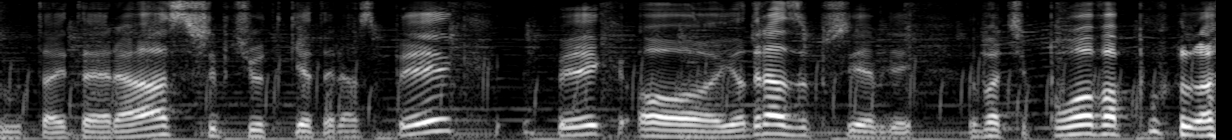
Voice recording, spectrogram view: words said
tutaj teraz, szybciutkie teraz, pyk, pyk, o i od razu przyjemniej. Zobaczcie, połowa pula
